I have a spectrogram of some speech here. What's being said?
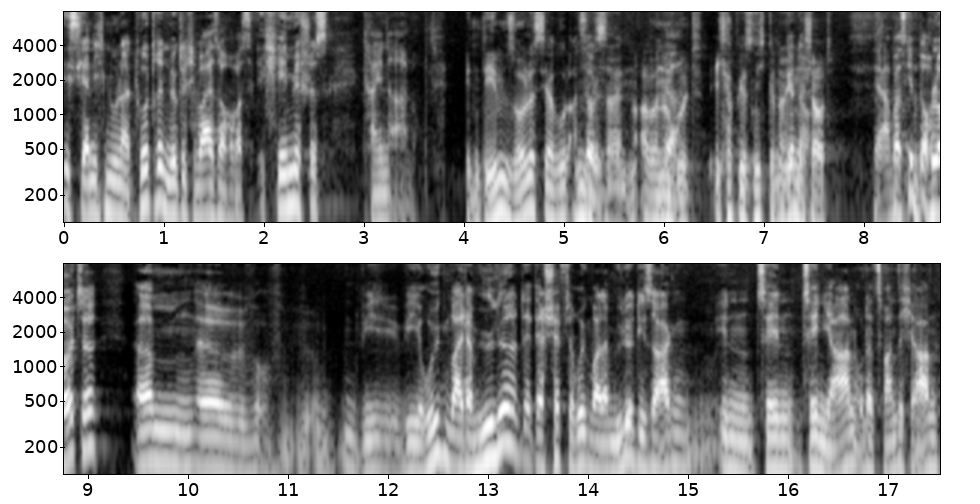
Ist ja nicht nur Natur drin, möglicherweise auch was Chemisches. Keine Ahnung. In dem soll es ja wohl anders Soll. sein. Aber nur Ja. gut. Ich habe jetzt nicht genau, Genau. hingeschaut. Ja, aber es gibt auch Leute, ähm, äh, wie, wie Rügenwalder Mühle, der, der Chef der Rügenwalder Mühle, die sagen, in zehn, zehn Jahren oder 20 Jahren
